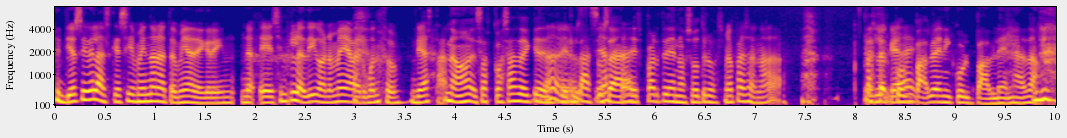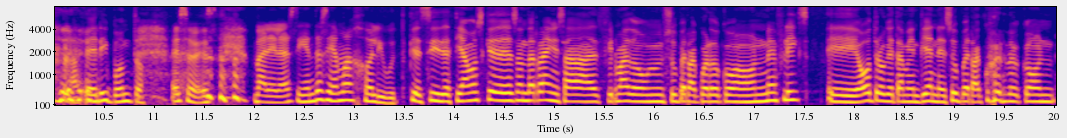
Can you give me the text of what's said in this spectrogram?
Yo soy de las que sigue viendo Anatomía de Grey. No, eh, siempre lo digo, no me avergüenzo. Ya está. No, esas cosas hay que No, decirlas. o sea, está. es parte de nosotros. No pasa nada. Placer hay. culpable ni culpable, nada. Placer y punto. Eso es. Vale, la siguiente se llama Hollywood. Que sí, decíamos que Sonda Rhimes ha firmado un súper acuerdo con Netflix. eh, otro que también tiene súper acuerdo con,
